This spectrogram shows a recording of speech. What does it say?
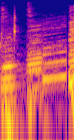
Uh -huh.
